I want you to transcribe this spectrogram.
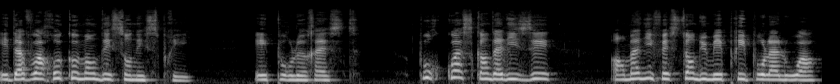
et d'avoir recommandé son esprit. Et pour le reste, pourquoi scandaliser en manifestant du mépris pour la loi?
